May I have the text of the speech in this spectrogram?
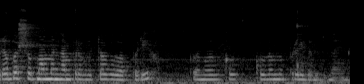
Треба, щоб мама нам приготувала пиріг, коли ми, коли ми прийдемо до неї.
